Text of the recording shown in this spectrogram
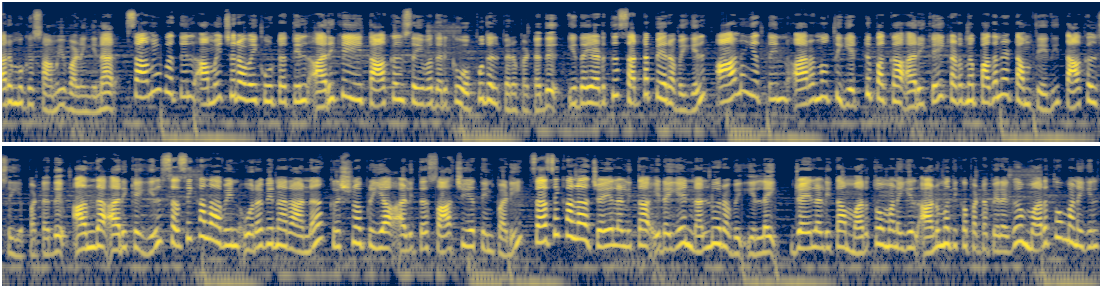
ஆறுமுகசாமி வழங்கினார். சமீபத்தில் அமைச்சரவை கூட்டத்தில் அறிக்கையை தாக்கல் செய்வதற்கு ஒப்புதல் பெறப்பட்டது. இதையடுத்து சட்டப்பேரவையில் ஆணையத்தின் அறுநூத்தி எட்டு பக்க அறிக்கை கடந்த பதினெட்டாம் தேதி தாக்கல் செய்யப்பட்டது. அந்த அறிக்கையில் சசிகலாவின் உறவினரான கிருஷ்ணபிரியா அளித்த சாட்சியத்தின்படி சசிகலா ஜெயலலிதா இடையே நல்லுறவு இல்லை. ஜெயலலிதா மருத்துவமனையில் அனுமதிக்கப்பட்ட பிறகு மருத்துவமனையில்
